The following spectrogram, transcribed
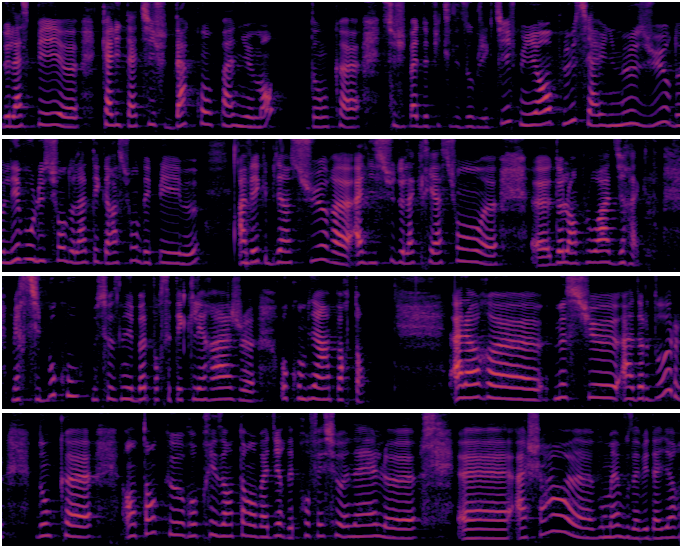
l'aspect euh, qualitatif d'accompagnement, donc, euh, il ne suffit pas de fixer des objectifs, mais en plus, il y a une mesure de l'évolution de l'intégration des PME, avec bien sûr, euh, à l'issue de la création de l'emploi direct. Merci beaucoup, Monsieur Znebel, pour cet éclairage ô combien important. Alors, Monsieur Aderdour, donc en tant que représentant, on va dire, des professionnels achats, vous-même, vous avez d'ailleurs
